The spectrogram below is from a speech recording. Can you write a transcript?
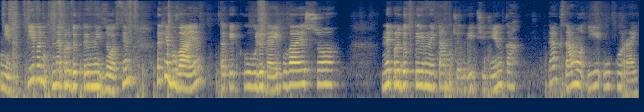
Ні, півень непродуктивний зовсім. Таке буває, так як у людей буває, що непродуктивний там чоловік чи жінка. Так само і у курей.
